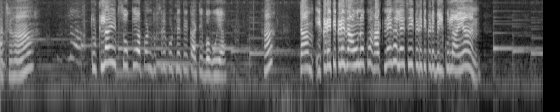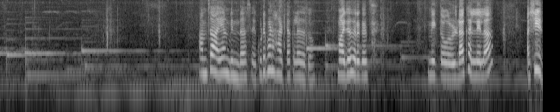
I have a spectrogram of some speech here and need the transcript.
अच्छा हा? तुटला. इट्स ओके आपण दुसरे कुठले तरी काठी बघूया. हा? थांब इकडे तिकडे जाऊ नको. हात नाही घालायचे इकडे तिकडे बिलकुल आयन. आमचा आयन बिंदास आहे. कुठे पण हात टाकला जातो. माझ्यासारखंच. मी एक तो ओरडा खाल्लेला. अशीच.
